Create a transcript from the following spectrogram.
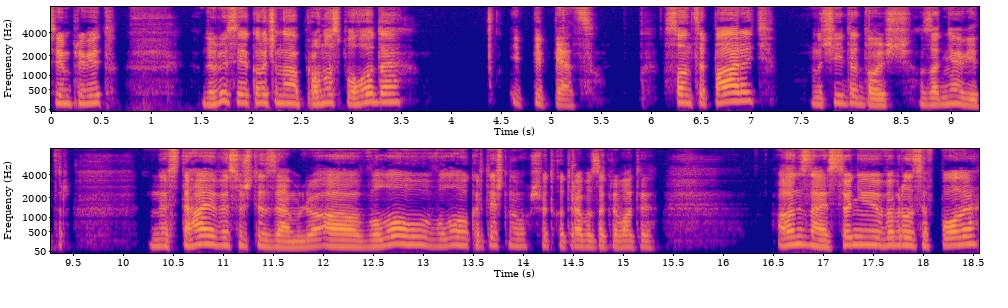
Всім привіт. Дивлюся я, коротше, на прогноз погоди і піпець. Сонце парить, вночі йде дощ, за дня вітер. Не встигає висушити землю, а вологу, вологу критично швидко треба закривати. Але не знаю, сьогодні вибралися в поле.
